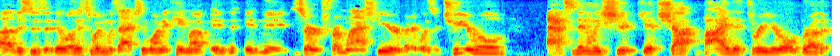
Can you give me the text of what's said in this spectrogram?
Uh, this is well, this one was actually one that came up in the in the search from last year, but it was a two year old accidentally shoot get shot by the three year old brother,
